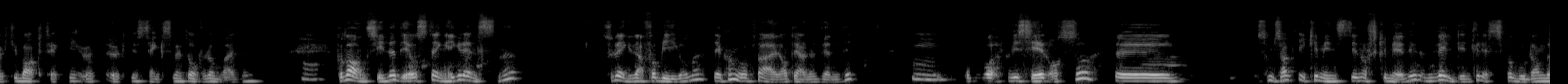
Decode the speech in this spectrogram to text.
økt tilbaketrekning, økt, mistenksomhet overfor omverdenen. På den annen side, det å stenge grensene så lenge det er forbigående, det kan godt være at det er nødvendig. Mm. Og vi ser også, eh, som sagt, ikke minst i norske medier, en veldig interesse for hvordan,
